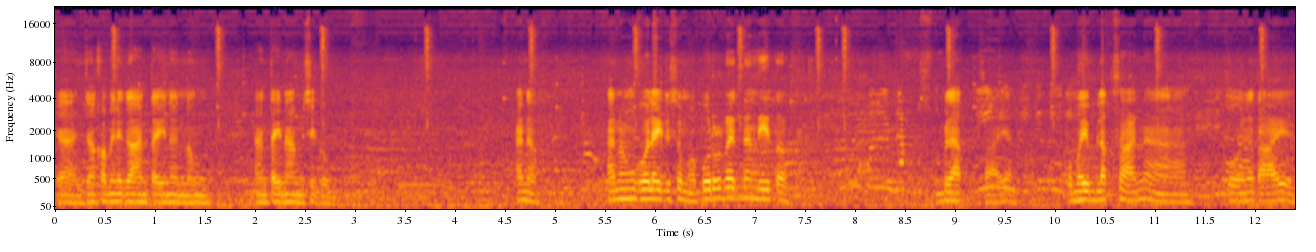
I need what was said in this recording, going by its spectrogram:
Yan, dyan kami nag-aantay nun nung antay namin si Gub. Ano? Anong kulay gusto mo? Puro red nandito. Black, sayang. Kung may black sana, kuha na tayo.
